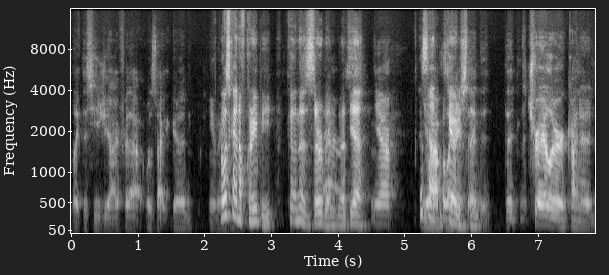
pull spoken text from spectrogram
like the CGI for that was that good either. It was kind of creepy, kind of disturbing, but yeah, yeah, it's yeah, not the but like you scariest said, thing. the, the, the trailer kind of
